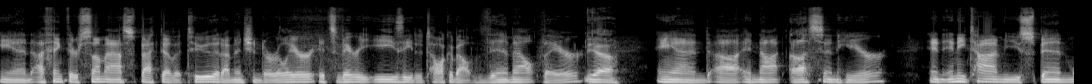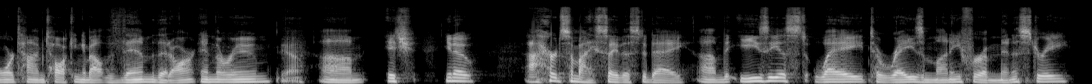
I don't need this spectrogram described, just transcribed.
And I think there's some aspect of it too that I mentioned earlier. It's very easy to talk about them out there, yeah, and uh, and not us in here. And anytime you spend more time talking about them that aren't in the room, yeah, um, it's you know, I heard somebody say this today. Um, the easiest way to raise money for a ministry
